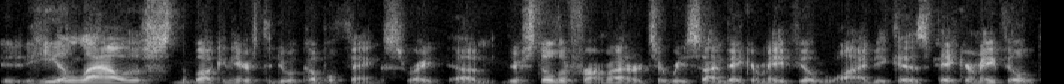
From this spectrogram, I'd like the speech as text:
he allows the Buccaneers to do a couple things. Right, um, they're still the front runner to re-sign Baker Mayfield. Why? Because Baker Mayfield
